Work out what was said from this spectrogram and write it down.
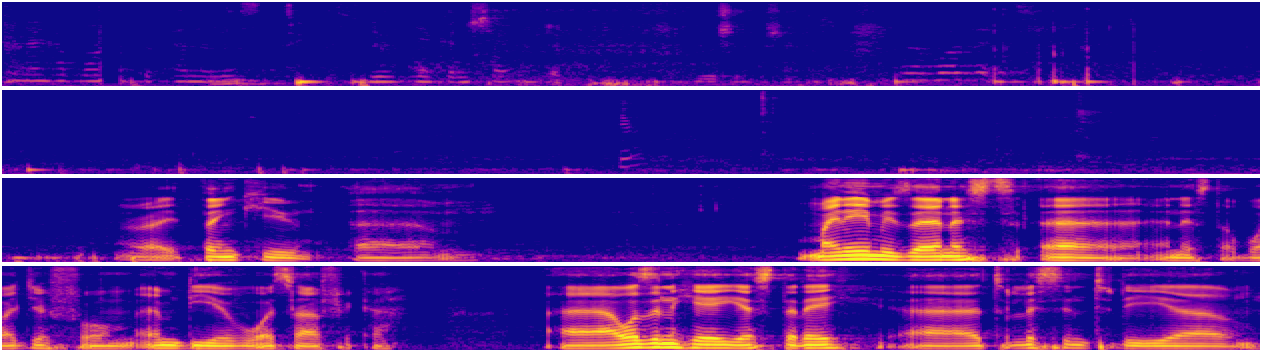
Can I have one of the panelists? You, you can share. Where was it? Here? All right, thank you. Um, my name is Ernest, uh, Ernest Abwaje from MDA Voice Africa. Uh, I wasn't here yesterday uh, to listen to the, um,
